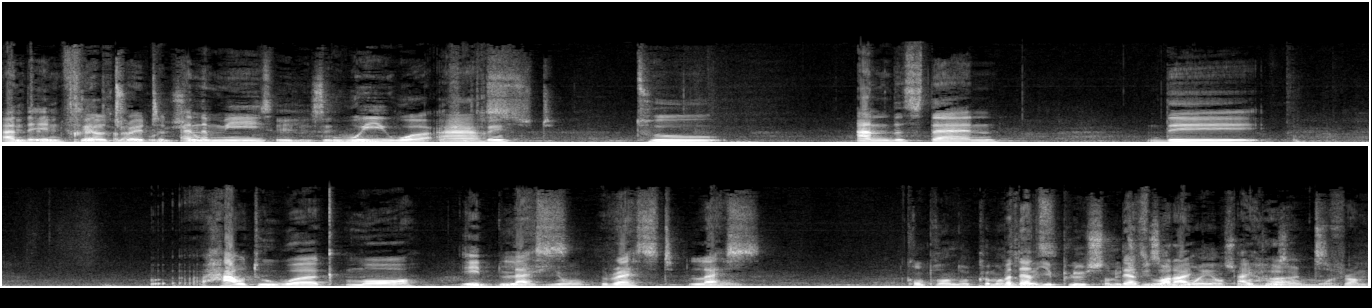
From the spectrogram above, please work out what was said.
and the infiltrated enemies, we were asked to understand the how to work more, eat Nous less, devions- rest less. comprendre comment But travailler plus en utilisant what I, moins et en se reposant moins.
